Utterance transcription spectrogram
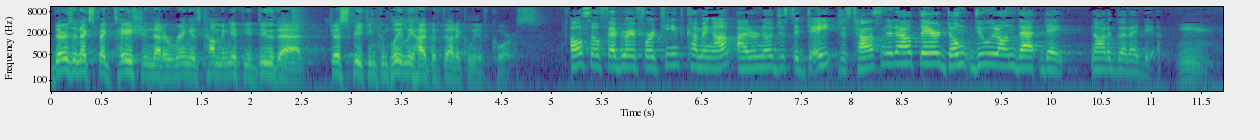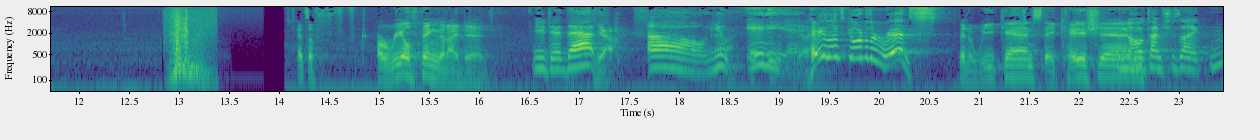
there's an expectation that a ring is coming if you do that. Just speaking completely hypothetically, of course. Also, February 14th coming up. I don't know, just a date, just tossing it out there. Don't do it on that date. Not a good idea. Mm. It's a, a real thing that I did. You did that? Yeah. Oh, you yeah. idiot. Yeah. Hey, let's go to the Ritz. Been a weekend, staycation. And the whole time she's like, hmm?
